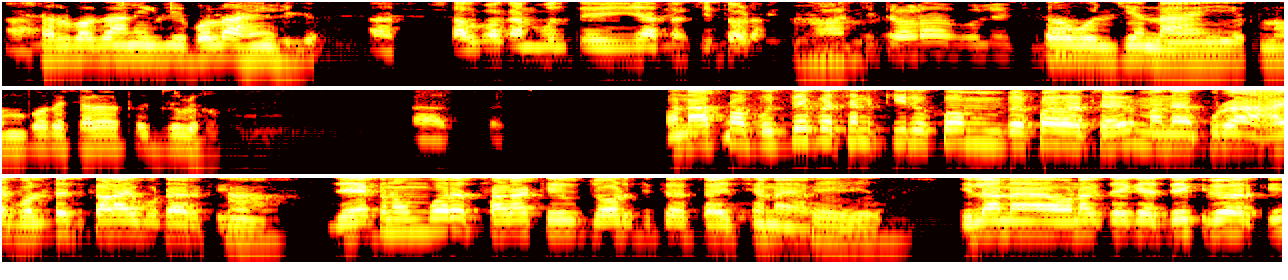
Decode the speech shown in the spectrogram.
হ্যাঁ। শালবাগান এগুলি বলা হয়েছিল। আচ্ছা শালবাগান বলতে এই ইয়াটা চিতড়া? চিতড়া বলেছিল তো বলছে না এক নম্বরে ছাড়া তো জোর হবে আচ্ছা আচ্ছা। মানে আপনার বুঝতে পারছেন কীরকম ব্যাপার আছে মানে পুরা হাই ভোল্টেজ কাড়াই বটে আর কি। হ্যাঁ। যে এক নম্বরে ছাড়া কেউ জ্বর দিতে চাইছে না আর কি। সেই। ইলা না অনেক জায়গায় দেখল আর কি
